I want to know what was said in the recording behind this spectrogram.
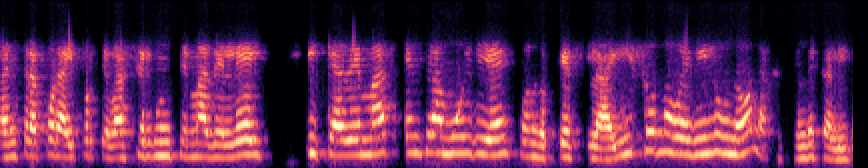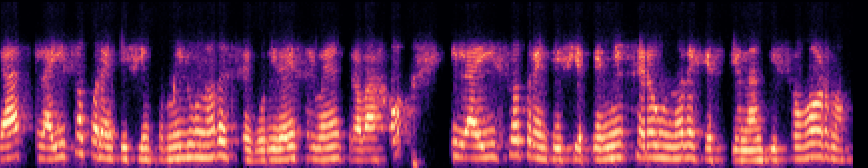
va a entrar por ahí porque va a ser un tema de ley y que además entra muy bien con lo que es la ISO 9001, la gestión de calidad, la ISO 45001 de seguridad y salud en el trabajo y la ISO 37001 de gestión antisoborno.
